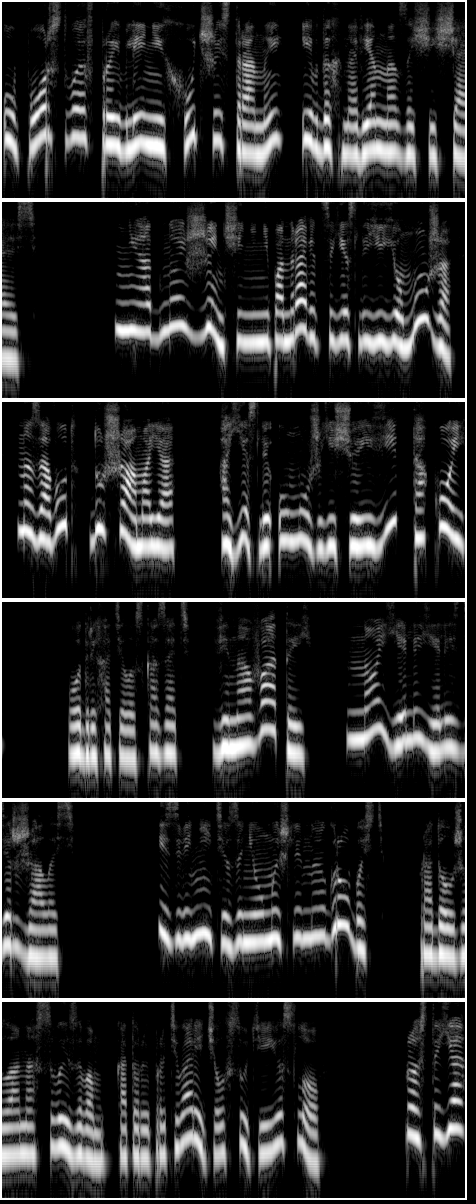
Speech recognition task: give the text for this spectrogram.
упорствуя в проявлении худшей стороны и вдохновенно защищаясь. Ни одной женщине не понравится, если ее мужа назовут «душа моя», а если у мужа еще и вид такой... Одри хотела сказать «виноватый», но еле-еле сдержалась. «Извините за неумышленную грубость», — продолжила она с вызовом, который противоречил сути ее слов. «Просто я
